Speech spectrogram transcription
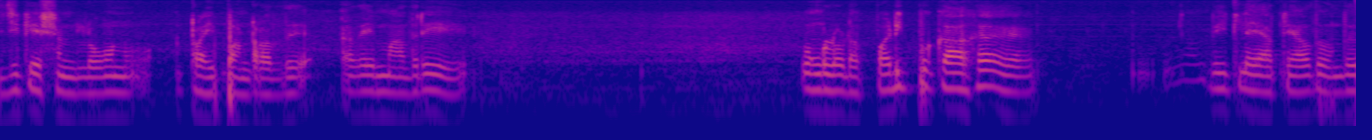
எஜுகேஷன் லோன் ட்ரை பண்ணுறது அதே மாதிரி உங்களோட படிப்புக்காக வீட்டில் யார்கிட்டையாவது வந்து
